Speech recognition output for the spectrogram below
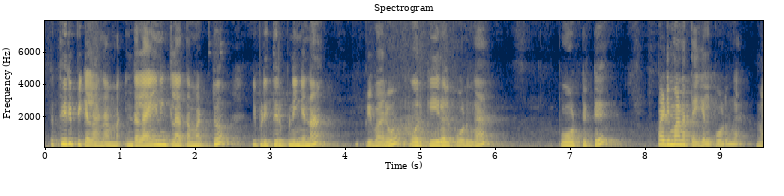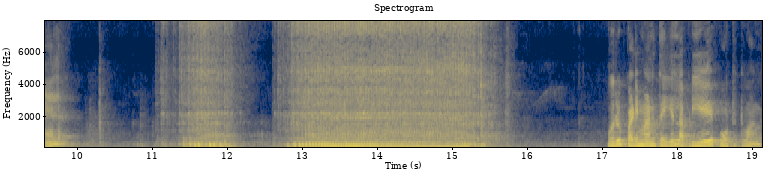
இப்போ திருப்பிக்கலாம் நம்ம. இந்த லைனிங் கிளாத்தை மட்டும் இப்படி திருப்பினீங்கன்னா இப்படி வரும். ஒரு கீரல் போடுங்க. போட்டுட்டு படிமான தையல் போடுங்க மேலே. ஒரு படிமான தையல் அப்படியே போட்டுட்டு வாங்க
